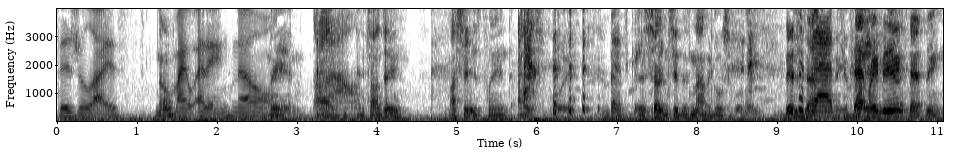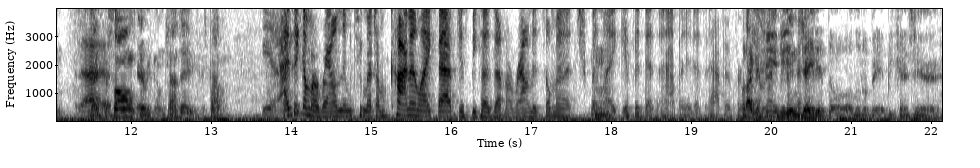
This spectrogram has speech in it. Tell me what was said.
visualized No, my wedding. No. man. I, Wow. I'm trying to tell you, my shit is planned out, boy. That's good. There's certain shit that's non-negotiable. Like this is happening. That's nigga. That right there, that thing, like the song, everything. I'm trying to tell you, it's popping. Yeah, I think I'm around them too much. I'm kind of like that just because I'm around it so much. But like, if it doesn't happen, it doesn't happen for. But me. I can I'm see you being tripping. jaded though a little bit because you're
